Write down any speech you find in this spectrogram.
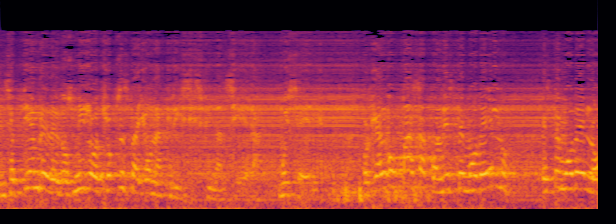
en septiembre de 2008, pues estalló una crisis financiera muy seria. Porque algo pasa con este modelo. Este modelo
